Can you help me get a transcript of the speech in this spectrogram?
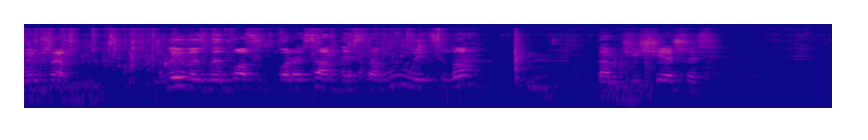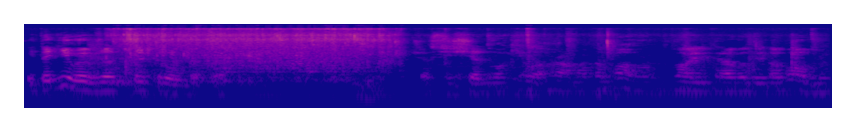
Ви вже вивезли 20 поросят десь на вулицю, да? там чи ще щось. І тоді ви вже щось робите. Зараз ще 2 кг добавлю, 2 літра води добавлю.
